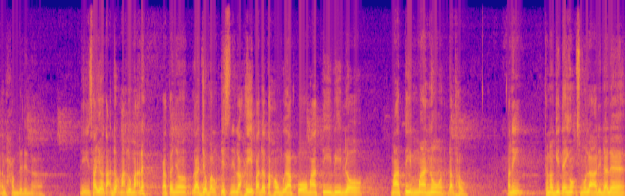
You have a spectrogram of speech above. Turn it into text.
Alhamdulillah. Ni saya tak ada maklumat dah. Katanya Raja Balqis ni lahir pada tahun berapa, mati bila, mati mana, tak tahu. Ini ha, kena pergi tengok semula di dalam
